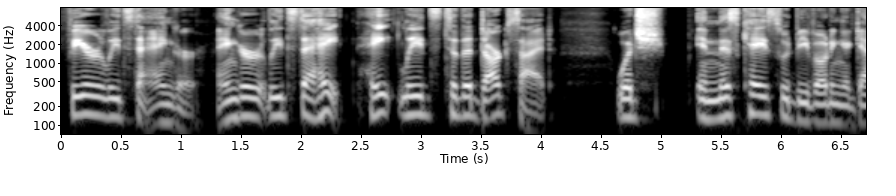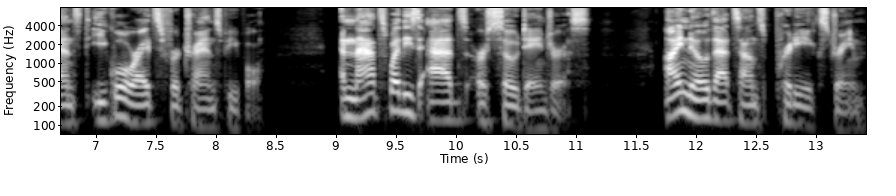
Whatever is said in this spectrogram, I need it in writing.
fear leads to anger, anger leads to hate, hate leads to the dark side, which in this case would be voting against equal rights for trans people. And that's why these ads are so dangerous. I know that sounds pretty extreme,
